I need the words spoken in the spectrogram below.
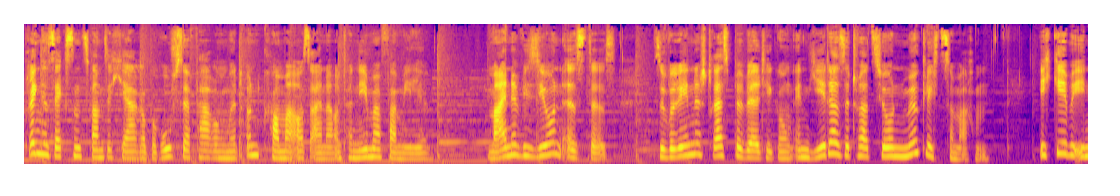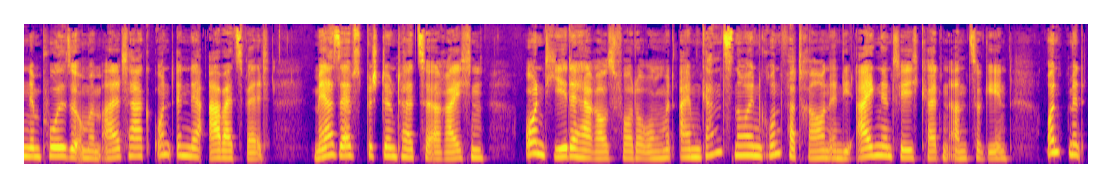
bringe 26 Jahre Berufserfahrung mit und komme aus einer Unternehmerfamilie. Meine Vision ist es, souveräne Stressbewältigung in jeder Situation möglich zu machen – ich gebe Ihnen Impulse, um im Alltag und in der Arbeitswelt mehr Selbstbestimmtheit zu erreichen und jede Herausforderung mit einem ganz neuen Grundvertrauen in die eigenen Fähigkeiten anzugehen und mit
